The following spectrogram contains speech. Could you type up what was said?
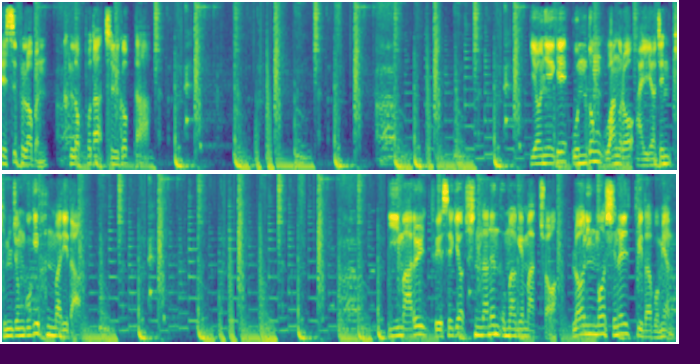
헬스클럽은 클럽보다 즐겁다. 연예계 운동왕으로 알려진 김종국이 한 말이다. 이 말을 되새겨 신나는 음악에 맞춰 러닝머신을 뛰다 보면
